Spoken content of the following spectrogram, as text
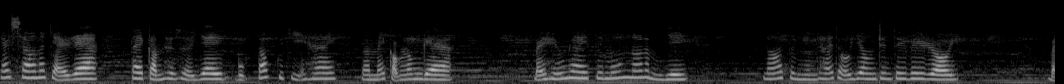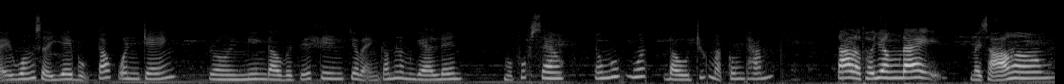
Lát sau nó chạy ra, tay cầm theo sợi dây buộc tóc của chị hai và mấy cọng lông gà. Bảy hiểu ngay tôi muốn nó làm gì. Nó từng nhìn thấy thổ dân trên tivi rồi. Bảy quấn sợi dây buộc tóc quanh trán, rồi nghiêng đầu về phía Tiên cho bạn cắm lông gà lên. Một phút sau, nó ngút ngoắt đầu trước mặt con thắm. Tao là thổ dân đây, mày sợ không?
